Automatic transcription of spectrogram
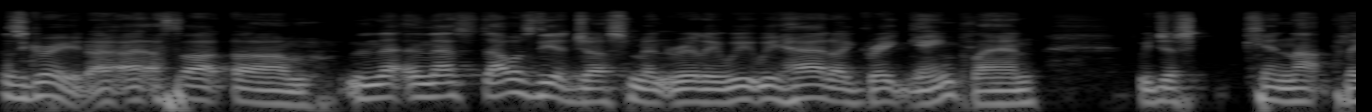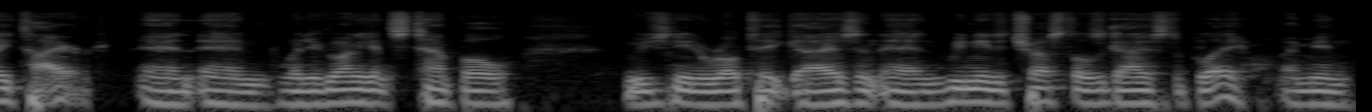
It was great. I, I thought, um, and, that, and, that's that was the adjustment. Really, we we had a great game plan. We just cannot play tired. And and when you're going against Temple, we just need to rotate guys and, and we need to trust those guys to play. I mean,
